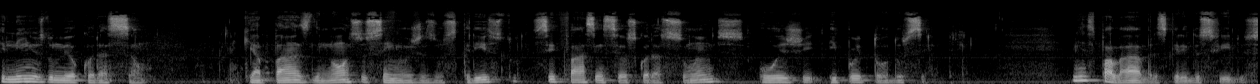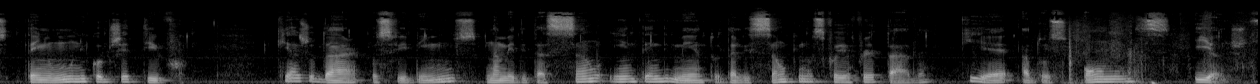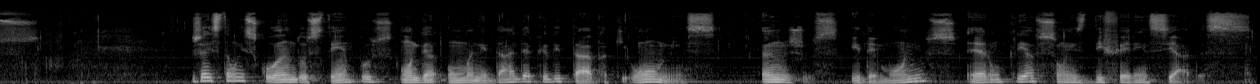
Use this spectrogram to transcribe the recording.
Filhinhos do meu coração, que a paz de nosso Senhor Jesus Cristo se faça em seus corações, hoje e por todo sempre. Minhas palavras, queridos filhos, têm um único objetivo, que é ajudar os filhinhos na meditação e entendimento da lição que nos foi ofertada, que é a dos homens e anjos. Já estão escoando os tempos onde a humanidade acreditava que homens, anjos e demônios eram criações diferenciadas.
